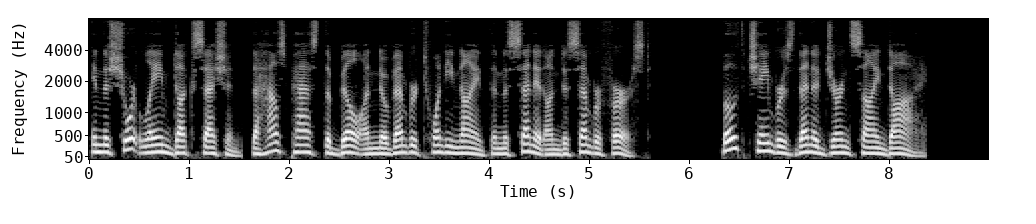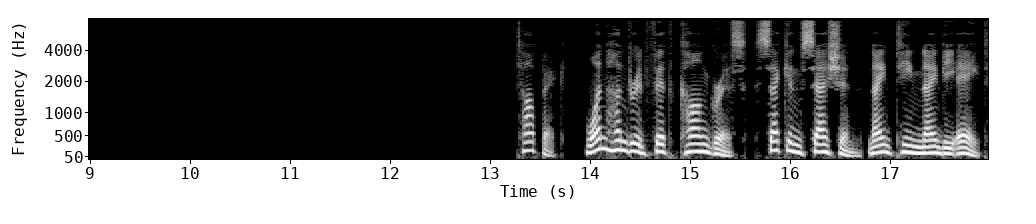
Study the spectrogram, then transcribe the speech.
In the short lame duck session, the House passed the bill on November 29 and the Senate on December 1. Both chambers then adjourned sine die. Topic: 105th Congress, Second Session 1998.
